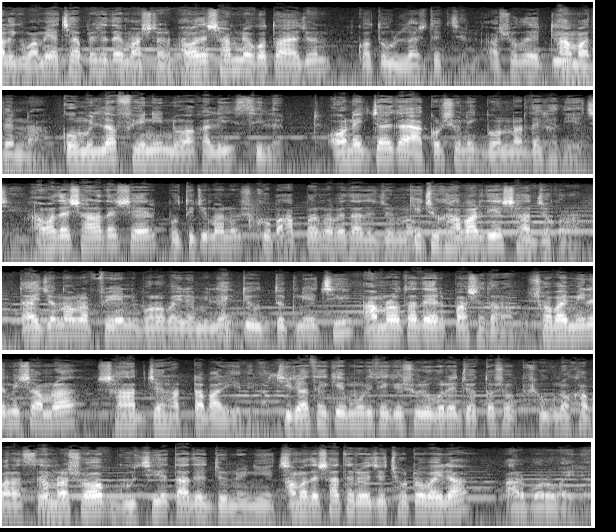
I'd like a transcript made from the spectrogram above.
আলাইকুম, আমি আছি আপনার সাথে মাস্টার আমাদের সামনে কত আয়োজন, কত উল্লাস দেখছেন। আসলে এটি আমাদের না। কুমিল্লা, ফেনী, নোয়াখালী, সিলেট। অনেক জায়গায় আকর্ষণিক বন্যার দেখা দিয়েছে। আমাদের সারা দেশের প্রতিটি মানুষ খুব আপ্যায়ন ভাবে তাদের জন্য কিছু খাবার দিয়ে সাহায্য করার। তাই জন্য আমরা ফ্রেন্ড বড় ভাইরা মিলে একটি উদ্যোগ নিয়েছি। আমরাও তাদের পাশে দাঁড়াবো। সবাই মিলেমিশে আমরা সাহায্যের হাতটা বাড়িয়ে দিলাম। চিরা থেকে মুড়ি থেকে শুরু করে যত সব শুকনো খাবার আছে, আমরা সব গুছিয়ে তাদের জন্য নিয়েছি। আমাদের সাথে রয়েছে ছোট ভাইরা আর বড় ভাইরা।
